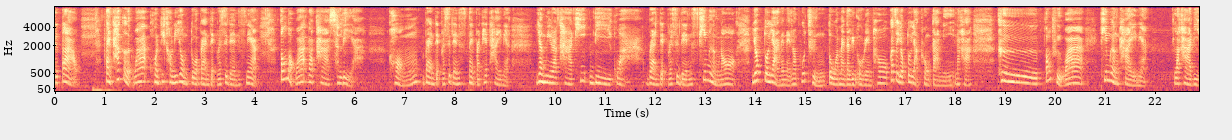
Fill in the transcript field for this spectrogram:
หรือเปล่า แต่ถ้าเกิดว่าคนที่เขานิยมตัว branded residence เนี่ย ต้องบอกว่าราคาเฉลี่ยของ branded residence ในประเทศไทยเนี่ย ยังมีราคาที่ดีกว่า branded residence ที่เมืองนอก ยกตัวอย่างไหนๆเราพูดถึงตัว Mandarin Oriental ก็จะยกตัวอย่างโครงการนี้นะคะ คือต้องถือว่าที่เมืองไทยเนี่ยราคาดี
